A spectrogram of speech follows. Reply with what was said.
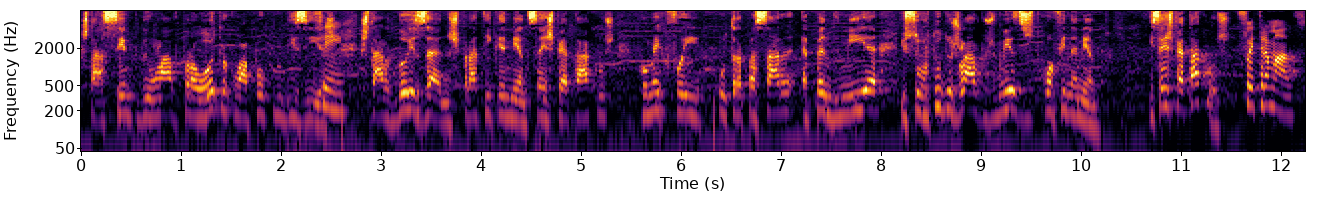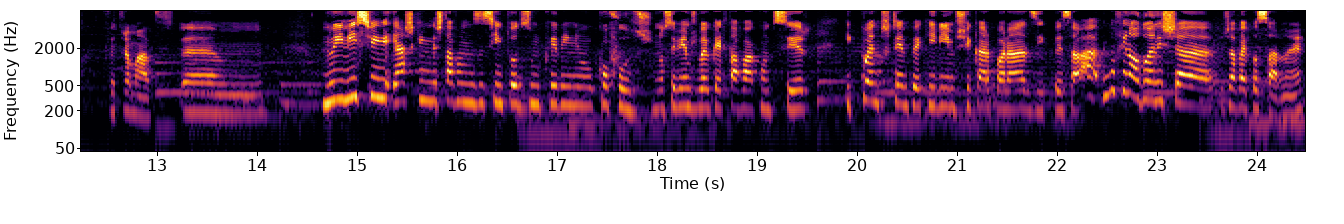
está sempre de um lado para o outro, como há pouco me dizias, Sim. estar dois anos praticamente sem espetáculos, como é que foi ultrapassar a pandemia e, sobretudo, os largos meses de confinamento? E sem espetáculos? Foi tramado, foi tramado. Hum, no início, acho que ainda estávamos assim todos um bocadinho confusos. Não sabíamos bem o que é que estava a acontecer e quanto tempo é que iríamos ficar parados e pensar, ah, no final do ano isto já, já vai passar, não é?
